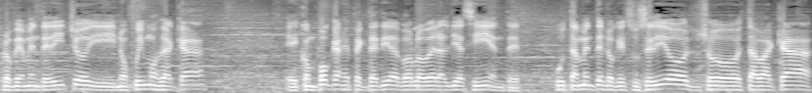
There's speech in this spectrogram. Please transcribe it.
propiamente dicho, y nos fuimos de acá eh, con pocas expectativas de poderlo ver al día siguiente. Justamente es lo que sucedió, yo estaba acá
